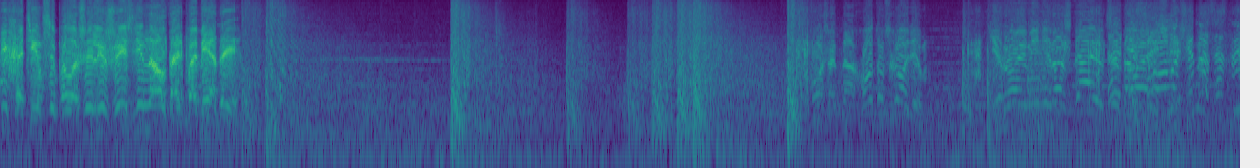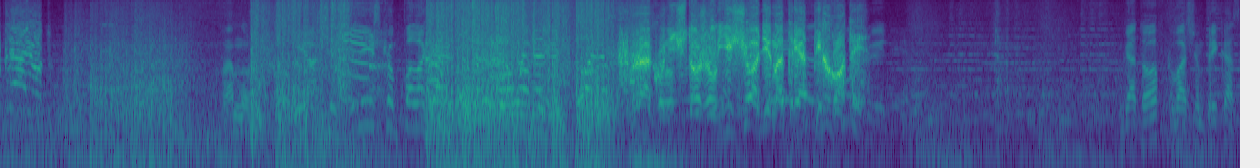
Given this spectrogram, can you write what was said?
Пехотинцы положили жизни на алтарь победы. Вам нужно... Слишком полагаю, Враг уничтожил еще один отряд пехоты. Готов к вашим приказам.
